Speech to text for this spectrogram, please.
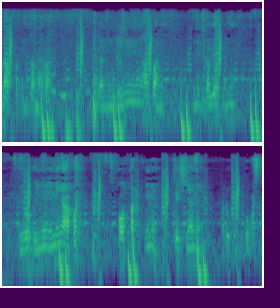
dapet ini kamera. Dan ini apa nih ini kita lihat ini. Yo ini ininya apa? Kotak ini case nya ini. Aduh gue pasang.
